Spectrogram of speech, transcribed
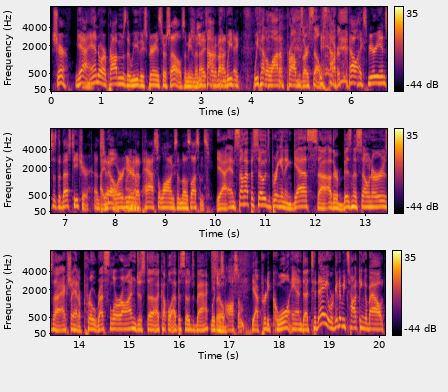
Sure. Yeah, and or problems that we've experienced ourselves. I mean, the nice part about and we've, we've had a lot of problems ourselves, how experience is the best teacher, and so know, we're here to pass along some of those lessons. Yeah, and some episodes bringing in guests, uh, other business owners. I actually had a pro wrestler on just a, a couple episodes back, Which so- is awesome. Yeah, pretty cool. And uh, today we're going to be talking about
